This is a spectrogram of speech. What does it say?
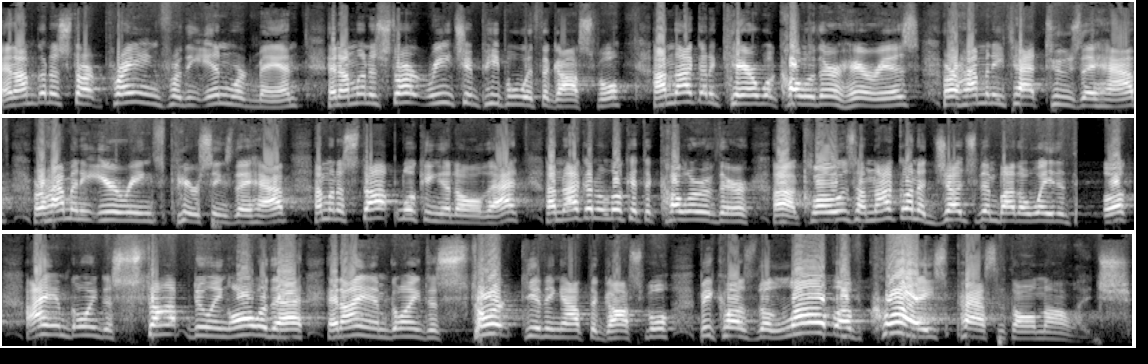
and I'm going to start praying for the inward man and I'm going to start reaching people with the gospel. I'm not going to care what color their hair is or how many tattoos they have have or how many earrings, piercings they have. I'm going to stop looking at all that. I'm not going to look at the color of their uh, clothes. I'm not going to judge them by the way that they look. I am going to stop doing all of that and I am going to start giving out the gospel because the love of Christ passeth all knowledge.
